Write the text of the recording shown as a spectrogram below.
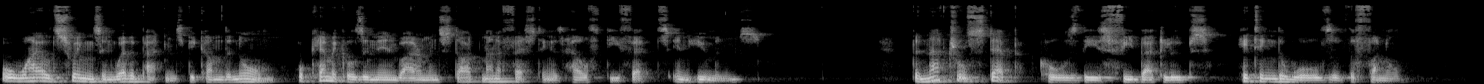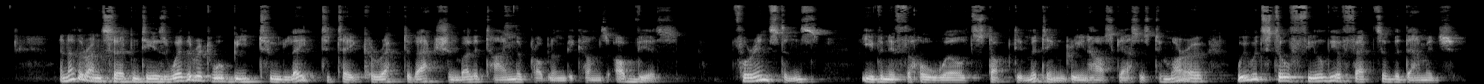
or wild swings in weather patterns become the norm, or chemicals in the environment start manifesting as health defects in humans. The natural step calls these feedback loops hitting the walls of the funnel. Another uncertainty is whether it will be too late to take corrective action by the time the problem becomes obvious. For instance, even if the whole world stopped emitting greenhouse gases tomorrow, we would still feel the effects of the damage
